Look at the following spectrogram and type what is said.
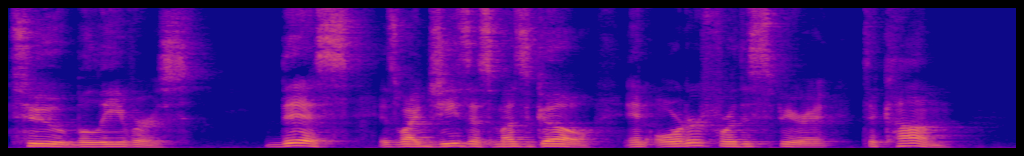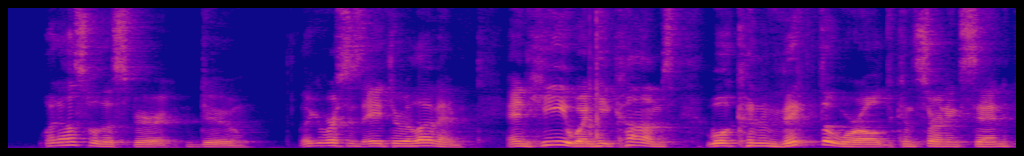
to believers. This is why Jesus must go in order for the Spirit to come. What else will the Spirit do? Look at verses 8 through 11. And he, when he comes, will convict the world concerning sin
